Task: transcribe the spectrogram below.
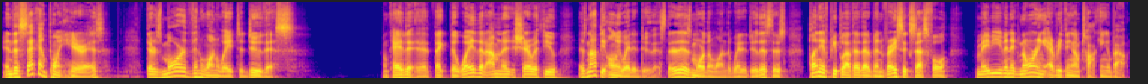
And the second point here is there's more than one way to do this. Okay, the, uh, like the way that I'm going to share with you is not the only way to do this. There is more than one way to do this. There's plenty of people out there that have been very successful, maybe even ignoring everything I'm talking about.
